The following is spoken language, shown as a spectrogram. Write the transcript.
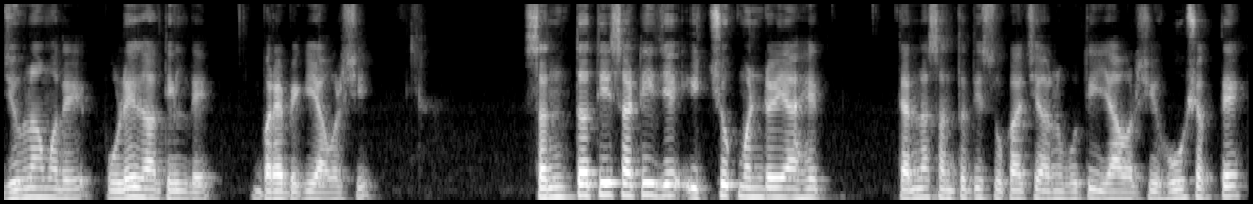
जीवनामध्ये पुढे जातील ते बऱ्यापैकी यावर्षी. संततीसाठी जे इच्छुक मंडळी आहेत त्यांना संतती सुखाची अनुभूती यावर्षी होऊ शकते.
